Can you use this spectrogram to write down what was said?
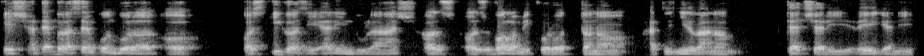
És hát ebből a szempontból a, a, az igazi elindulás az, az valamikor ottan a, hát nyilván a tecseri, régeni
